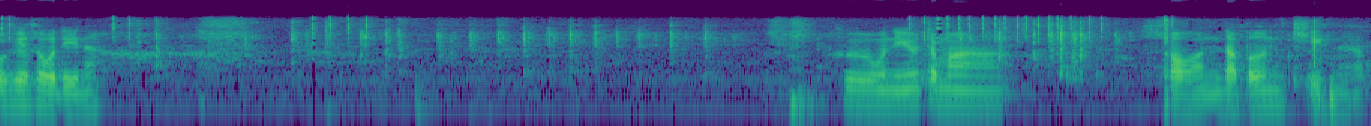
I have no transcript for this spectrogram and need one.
โอเค สวัสดีนะ คือวันนี้จะมาสอนดับเบิลคลิกนะครับ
